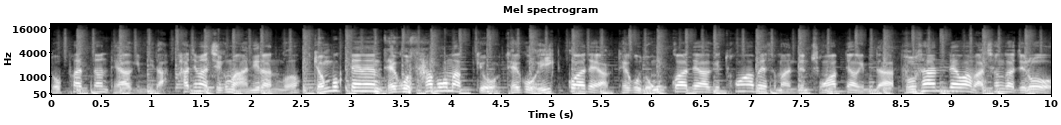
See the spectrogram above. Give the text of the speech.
높았던 대학입니다. 하지만 지금은 아니라는 거. 경북대는 대구 사범학교, 대구 의과대학, 대구 농과대학이 통합해서 만든 종합대학입니다. 부산대와 마찬가지로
